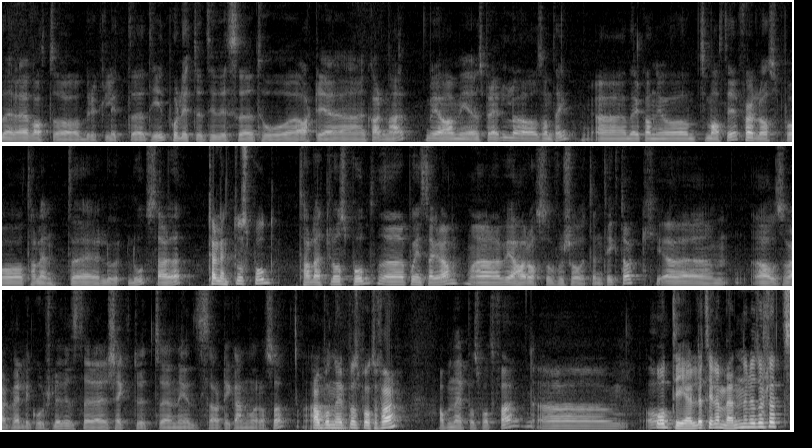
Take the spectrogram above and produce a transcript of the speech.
dere valgte å bruke litt eh, tid på å lytte til disse to artige karene her. Vi har mye sprell og sånne ting. Eh, dere kan jo som alltid følge oss på Talentlos, er det det? Talentospod. Talentlåspod eh, på Instagram. Vi har også for så vidt en TikTok. Det hadde også vært veldig koselig hvis dere sjekket ut nyhetsartikkelen vår også. Abonner på Spotify. Abonner på Spotify. Uh, Og del det til en venn, rett og slett.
